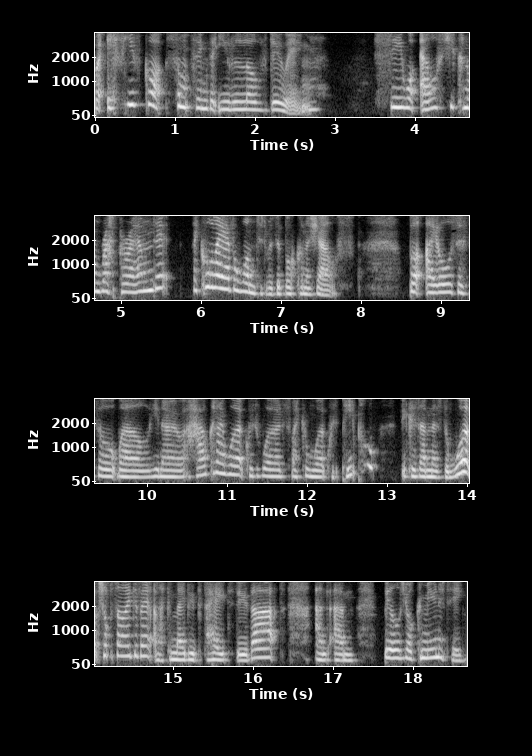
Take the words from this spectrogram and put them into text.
But if you've got something that you love doing, see what else you can wrap around it. Like all I ever wanted was a book on a shelf. But I also thought, well, you know, how can I work with words so I can work with people? Because then there's the workshop side of it, and I can maybe be paid to do that and um, build your community.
